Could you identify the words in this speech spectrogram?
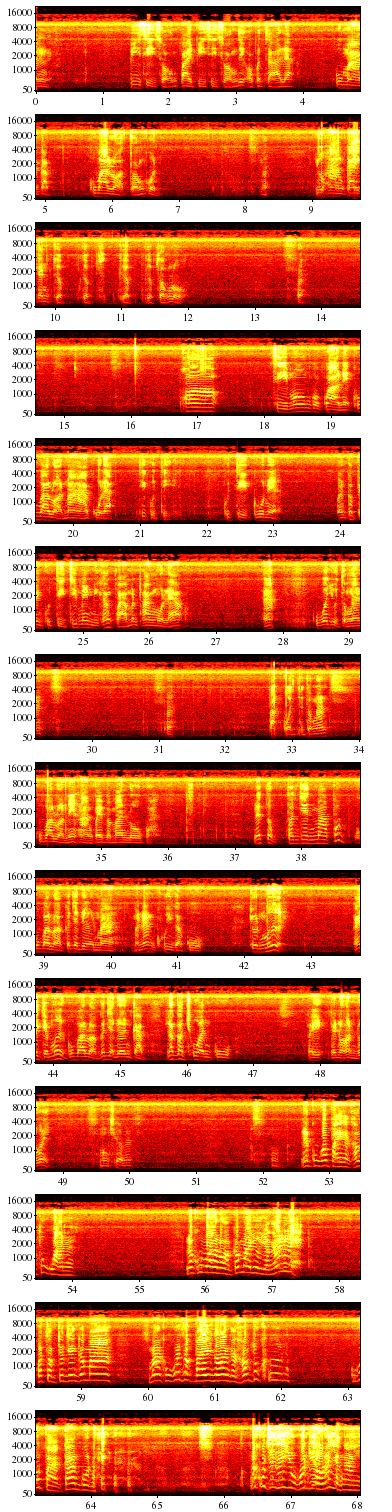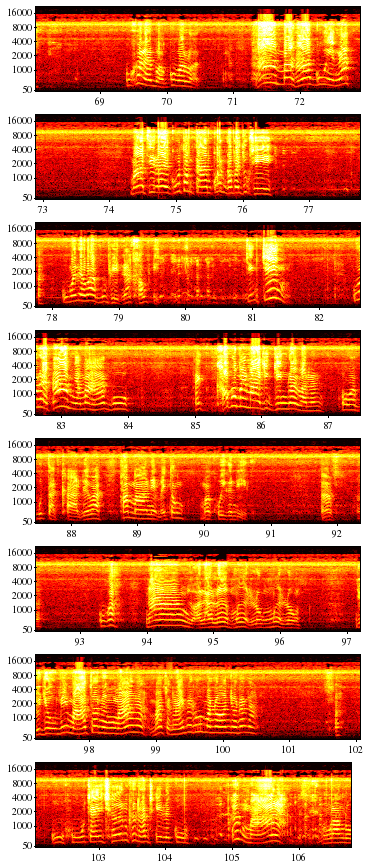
กัน ปีสี่สองปลายปีสี่สองที่ออกพรรษาแล้วกูมากับกูบาหลอดสองคนมาอยู่ห่างไกลกันเกือบเกือบเกือบเกือบสองโลมาพอสี่โมงกว่าๆเนี่ยครูบาหลอดมาหากูแล้ว ที่กุฏิกุฏิกูเนี่ย มันก็เป็นกุฏิที่ไม่มีข้างฝามันพังหมดแล้วฮะกูก็อยู่ตรงนั้นมาปั กกดอยู่ตรงนั้นครูบาหลอดนี่ห่างไปประมาณโลกว่า แล้วตกตอนเย็นมาปุ๊บครูบาหลอดก็จะเดินมา มานั่งคุยกับกู จนมืดใกล้จะมืดครูบาหลอดก็จะเดินกลับ แล้วก็ชวนกูไปไปนอนด้วย มึงเชื่อไหมแล้วกูก็ไปกับเขาทุกวัน แล้วครูบาหลอดก็มาอยู่อย่างนั้นแหละพอตกจนเย็นก็มา มากูก็ต้องไปนอนกับเขาทุกคืน กูก็ปากกลางกดไว้ แล้วกูจะได้อยู่คนเดียวได้ยังไง กูก็เลยบอกกูบาหลอด ห้ามมาหากูอีกนะ มาที่ไรกูต้องตามก้นเขาไปทุกทีกูไม่ได้ว่ากูผิดนะเขาผิด จริง ๆ กูเลยห้ามอย่ามาหากู ให้เขาก็ไม่มาจริง ๆ ด้วยวันนั้น เพราะว่ากูตัดขาดเลยว่า ถ้ามาเนี่ยไม่ต้องมาคุยกันอีกอะ กูก็นั่งอยู่แล้วเริ่มมืดลงมืดลง อยู่ๆมีหมาตัวหนึ่งหมาน่ะมาจากไหนไม่รู้มานอนอยู่นั่นน่ะอะโอ้โหใจชื้นขึ้นทันทีเลยกูพึ่งหมาน่ะมึงลองดู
